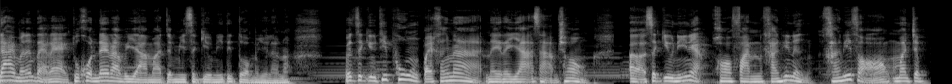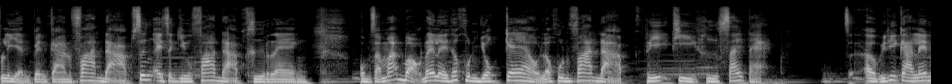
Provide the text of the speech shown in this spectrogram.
ได้มาตั้งแต่แรกทุกคนได้ราวิยามาจะมีสกิลนี้ติดตัวมาอยู่แล้วเนาะเป็นสกิลที่พุ่งไปข้างหน้าในระยะ 3 ช่องเอ่อสกิลนี้เนี่ยพอฟันครั้งที่ 1 ครั้งที่ 2 มันจะเปลี่ยนเป็นการฟาดดาบ ซึ่งไอ้สกิลฟาดดาบคือแรง ผมสามารถบอกได้เลยถ้าคุณยกแก้ว แล้วคุณฟาดดาบคริทีคือไส้แตกเอ่อวิธีการเล่น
